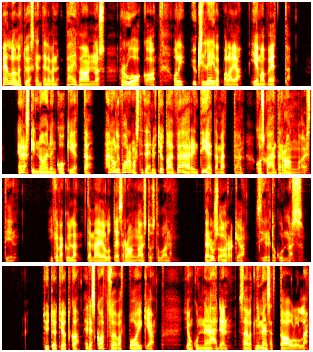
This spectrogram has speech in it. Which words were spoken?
pelloilla työskentelevän päiväannos ruokaa oli yksi leiväpala ja hieman vettä. Eräskin nainen koki, että hän oli varmasti tehnyt jotain väärin tietämättään, koska häntä rangaistiin. Ikävä kyllä tämä ei ollut edes rangaistusta, vaan perusarkea siirtokunnassa. Tytöt, jotka edes katsoivat poikia jonkun nähden, saivat nimensä taululle.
